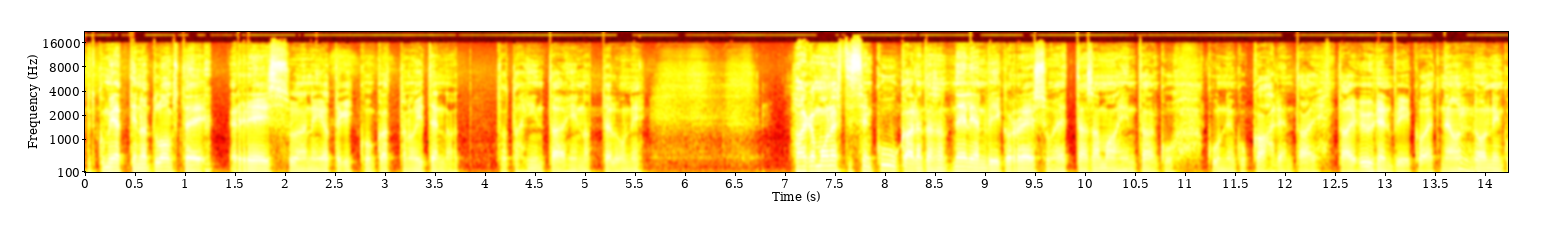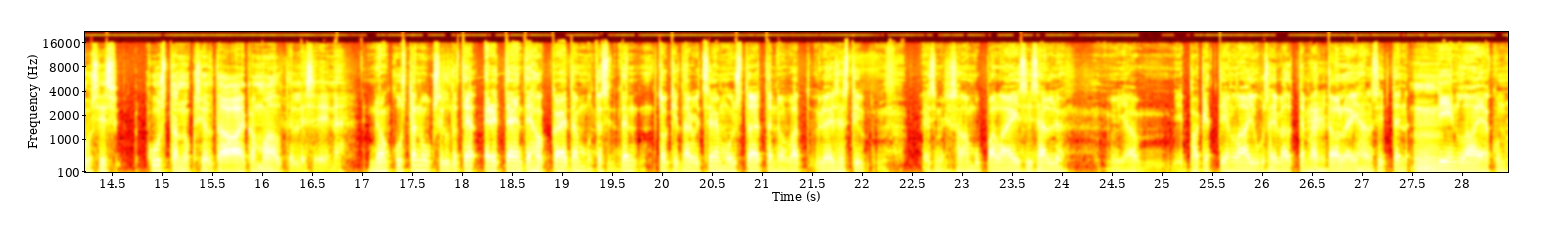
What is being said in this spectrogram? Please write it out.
Nyt kun miettii noita longstay-reissuja, niin jotenkin kun on katsonut itse noita tota, hintaa ja hinnoittelua, niin aika monesti sen kuukauden tai neljän viikon reissu heittää samaan hintaan kuin, kuin, niin kuin kahden tai, tai yhden viikon. Et ne on, hmm. ne on niin kuin siis kustannuksilta aika maltillisia ne. Ne on kustannuksilta te- erittäin tehokkaita, mutta sitten toki tarvitsee muistaa, että ne ovat yleisesti, esimerkiksi aamupala ei sisälly ja pakettien laajuus ei välttämättä mm. ole ihan sitten mm. niin laaja kuin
